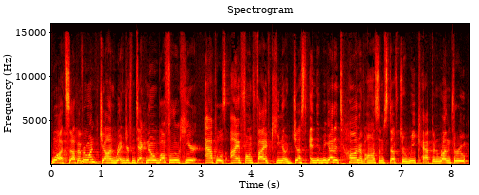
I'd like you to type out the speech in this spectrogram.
What's up everyone? Jon Rettinger from Techno Buffalo here. Apple's iPhone 5 keynote just ended. We got a ton of awesome stuff to recap and run through.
